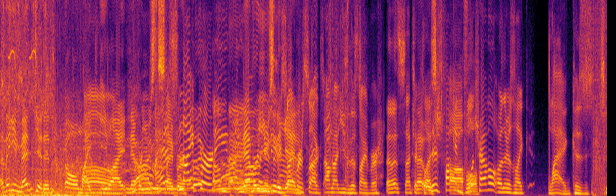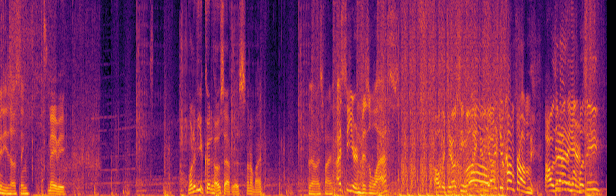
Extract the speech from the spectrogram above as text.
I think he medkitted. Oh my, Oh. Eli, never use the I had a sniper. sniper, dude. What do you Never want me to use it again. Sniper sucks. I'm not using the sniper. That was such a That clutch. There's fucking awful. bullet travel, or there's like lag because Smitty's hosting. Maybe. One of you could host after this. I don't mind. No, it's fine. I see your invisible ass. Oh, but you don't see mine, Oh, do ya? where'd you come from? I was Get outta invisible, here. pussy.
